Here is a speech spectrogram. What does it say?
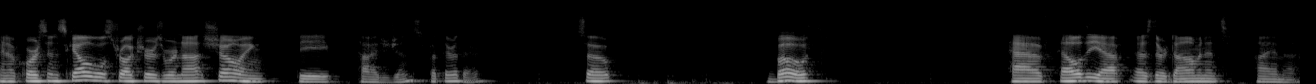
And of course, in skeletal structures, we're not showing the hydrogens, but they're there. So both have LDF as their dominant IMF.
